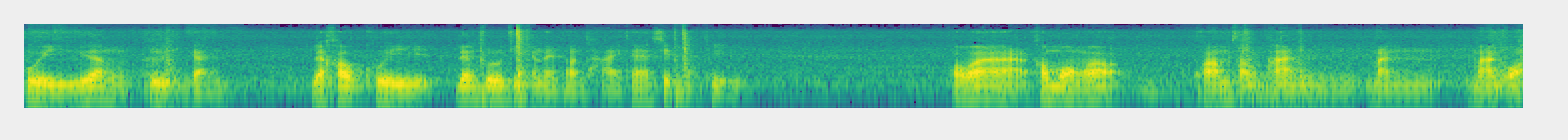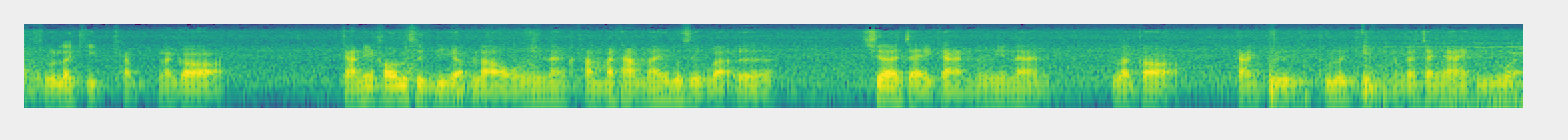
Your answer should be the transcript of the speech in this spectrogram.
คุยเรื่องอื่นกัน แล้วเขาคุยเรื่องธุรกิจกันในตอนท้ายแค่สิบนาที เพราะว่าเขามองว่าความสัมพันธ์มันมาก่อนธุรกิจครับ แล้วก็การที่เขารู้สึกดีกับเรานี่นั่นทำมาทำให้รู้สึกว่าเออ เชื่อใจกันนู่นนี่นั่น แล้วก็การคุยธุรกิจมันก็จะง่ายขึ้นด้วย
